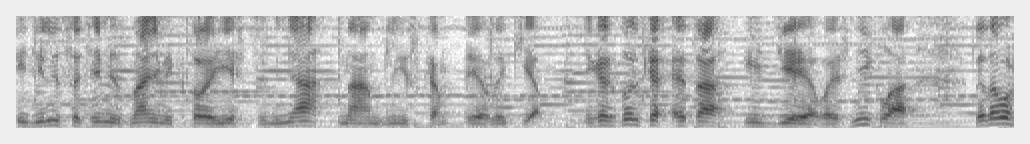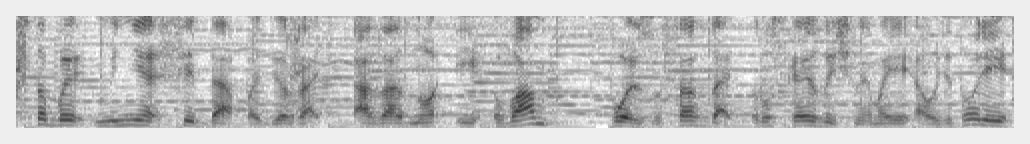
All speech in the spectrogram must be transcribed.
и делиться теми знаниями, которые есть у меня на английском языке. И как только эта идея возникла, для того, чтобы мне себя поддержать, а заодно и вам пользу создать русскоязычной моей аудитории,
